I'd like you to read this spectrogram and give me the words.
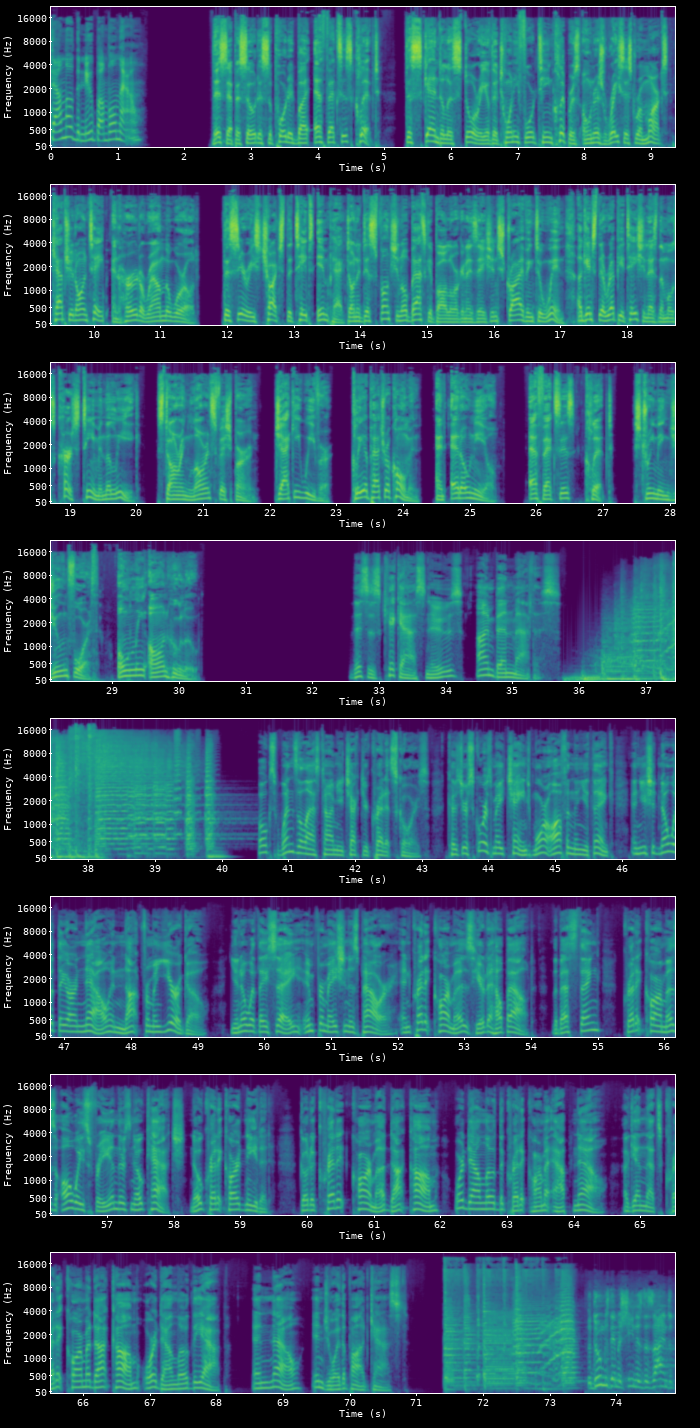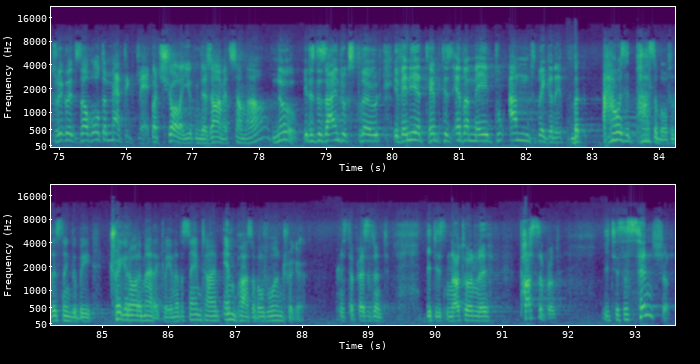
Download the new Bumble now. This episode is supported by FX's Clipped, the scandalous story of the 2014 Clippers owner's racist remarks captured on tape and heard around the world. The series charts the tape's impact on a dysfunctional basketball organization striving to win against their reputation as the most cursed team in the league. Starring Laurence Fishburne, Jacki Weaver, Cleopatra Coleman, and Ed O'Neill. FX's Clipped, streaming June 4th, only on Hulu. This is Kick Ass News. I'm Ben Mathis. Folks, when's the last time you checked your credit scores? Because your scores may change more often than you think, and you should know what they are now and not from a year ago. You know what they say information is power, and Credit Karma is here to help out. The best thing? Credit Karma is always free and there's no catch, no credit card needed. Go to creditkarma.com or download the Credit Karma app now. Again, that's creditkarma.com or download the app. And now, enjoy the podcast. The Doomsday Machine is designed to trigger itself automatically. But surely you can disarm it somehow? No, it is designed to explode if any attempt is ever made to untrigger it. But how is it possible for this thing to be triggered automatically and at the same time impossible to untrigger? Mr. President, it is not only possible, it is essential.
